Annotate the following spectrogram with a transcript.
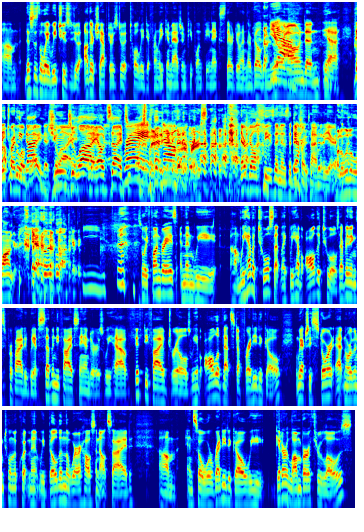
Um, this is the way we choose to do it. Other chapters do it totally differently. You can imagine people in Phoenix; they're doing, they're building year Yeah. round, and yeah, they try to Probably avoid in June, July, Yeah. outside too Right. much. They, they No. reverse, Their build season is a different time of the year. but a little longer. yeah, a little longer. So we fundraise, and then we um, we have a tool set. Like we have all the tools, everything's provided. We have 75 sanders, we have 55 drills, we have all of that stuff ready to go, and we actually store it at Northern Tool and Equipment. We build in the warehouse and outside, um, and so we're ready to go. We get our lumber through Lowe's.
